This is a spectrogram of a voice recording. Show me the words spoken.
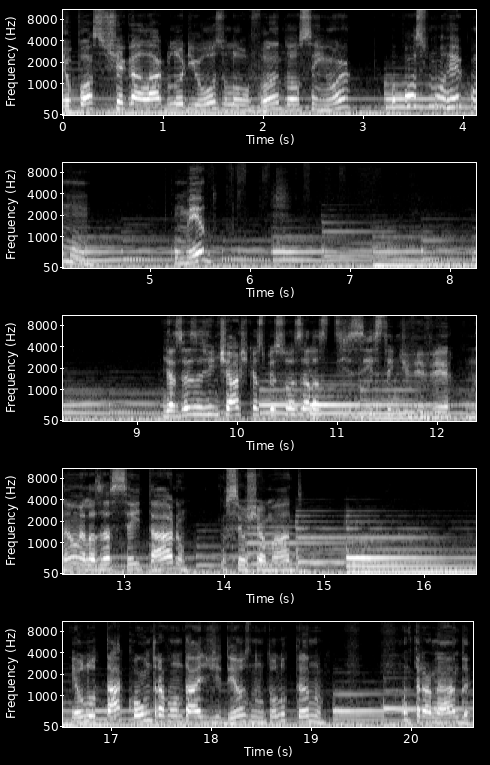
Eu posso chegar lá glorioso louvando ao Senhor, ou posso morrer como com medo. E às vezes a gente acha que as pessoas elas desistem de viver. Não, elas aceitaram o seu chamado. Eu lutar contra a vontade de Deus, não estou lutando contra nada.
